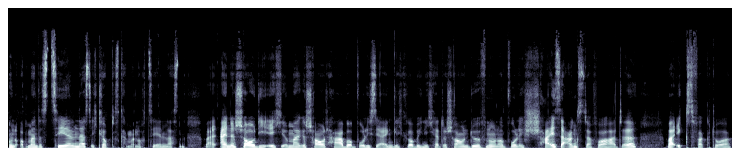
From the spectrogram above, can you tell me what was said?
und ob man das zählen lässt. Ich glaube, das kann man noch zählen lassen. Weil eine Show, die ich immer geschaut habe, obwohl ich sie eigentlich, glaube ich, nicht hätte schauen dürfen und obwohl ich scheiße Angst davor hatte, war X-Factor.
